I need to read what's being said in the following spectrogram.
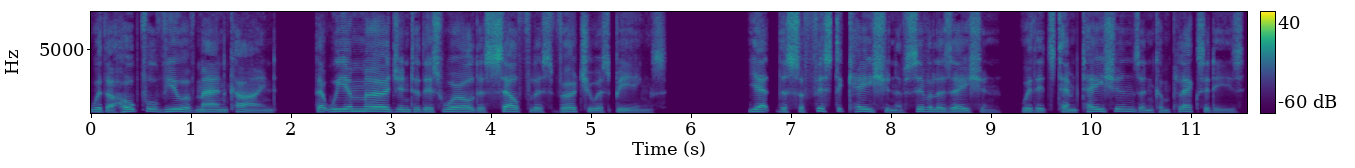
with a hopeful view of mankind, that we emerge into this world as selfless, virtuous beings. Yet the sophistication of civilization, with its temptations and complexities,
